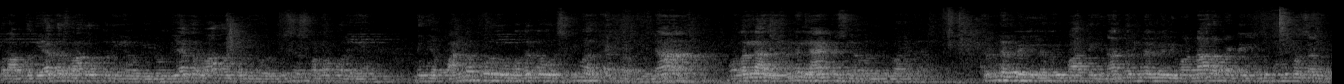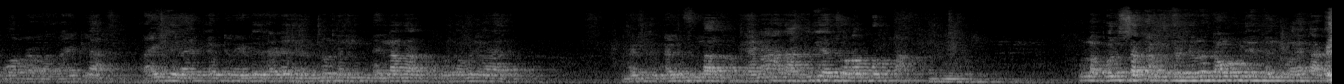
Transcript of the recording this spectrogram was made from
ஒரு ஐம்பது ஏக்கர் வாங்க போகிறீங்க ஒரு இருபது ஏக்கர் வாங்க போகிறீங்க பண்ண போகிறீங்க நீங்கள் பண்ண போகிறது முதல்ல ஒரு சினிமா கட்டணும் அப்படின்னா முதல்ல அது என்ன லாங்குவேஜில் வருது பாருங்கள் திருநெல்வேலியில் போய் பார்த்தீங்கன்னா திருநெல்வேலி மன்னாரப்பேட்டையிலேருந்து குடும்பசாமி போகிற ரைட்டில் ரைட்டு ரைட் லெஃப்ட் ரெண்டு ரெண்டு இன்னும் நெல் நெல்லாக தான் இருக்கும். ஒரு கம்பெனி வராது. நெல் நெல் ஃபுல்லாக இருக்கும். ஏன்னா அது அக்ரியா ஜோனாக போட்டான் உள்ள பெருசாக கணக்கு தெரிஞ்சாலும் டவுன்லேயே நெல் வயக்காடு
